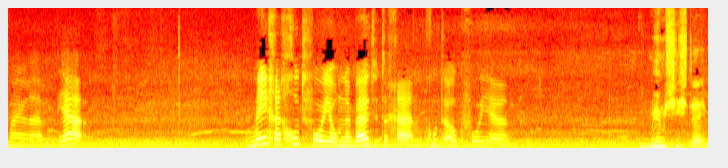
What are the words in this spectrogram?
Maar ehm, ja. Mega goed voor je om naar buiten te gaan. Goed ook voor je. Immuunsysteem,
